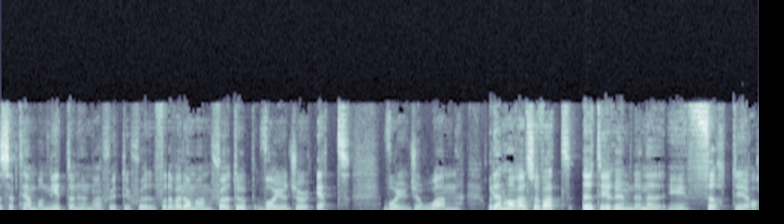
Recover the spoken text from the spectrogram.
september 1977, för det var då man sköt upp Voyager 1, Voyager 1. Och den har alltså varit ute i rymden nu i 40 år.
